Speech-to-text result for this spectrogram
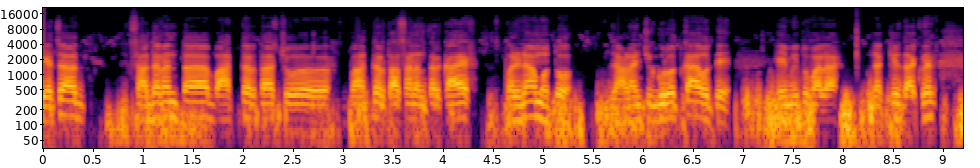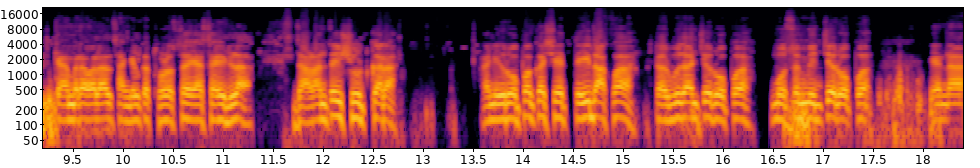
याचा साधारणतः बहात्तर तास चो बहात्तर तासानंतर काय परिणाम होतो? झाडांची ग्रोथ काय होते? हे मी तुम्हाला नक्कीच दाखवेल. कॅमेरावाल्याला सांगेल का थोडंसं या साईडला झाडांचंही शूट करा. आणि रोपं कसे आहेत तेही दाखवा. टरबुजांचे रोपं मोसंबींचे रोपं यांना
